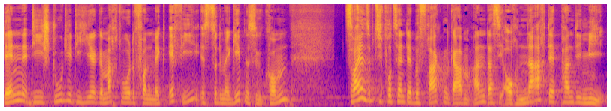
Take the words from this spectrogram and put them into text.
denn die Studie, die hier gemacht wurde von McAfee, ist zu dem Ergebnis gekommen, 72 Prozent der Befragten gaben an, dass sie auch nach der Pandemie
